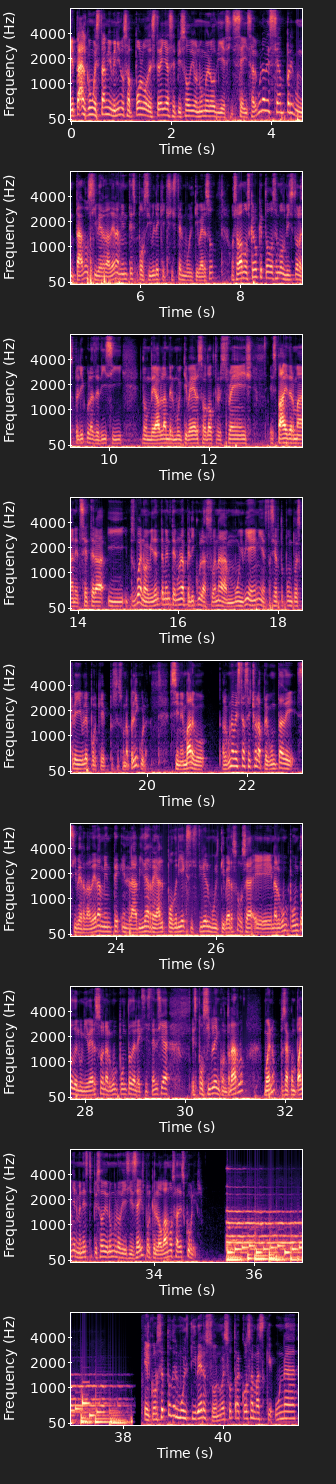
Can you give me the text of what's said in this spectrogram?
¿Qué tal? ¿Cómo están? Bienvenidos a Polvo de Estrellas, episodio número 16. ¿Alguna vez se han preguntado si verdaderamente es posible que exista el multiverso? O sea, vamos, creo que todos hemos visto las películas de DC donde hablan del multiverso, Doctor Strange, Spider-Man, etc. Y pues bueno, evidentemente en una película suena muy bien y hasta cierto punto es creíble porque pues, es una película. Sin embargo, ¿Alguna vez te has hecho la pregunta de si verdaderamente en la vida real podría existir el multiverso? O sea, eh, en algún punto del universo, en algún punto de la existencia, ¿es posible encontrarlo? Bueno, pues acompáñenme en este episodio número 16 porque lo vamos a descubrir. El concepto del multiverso no es otra cosa más que una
